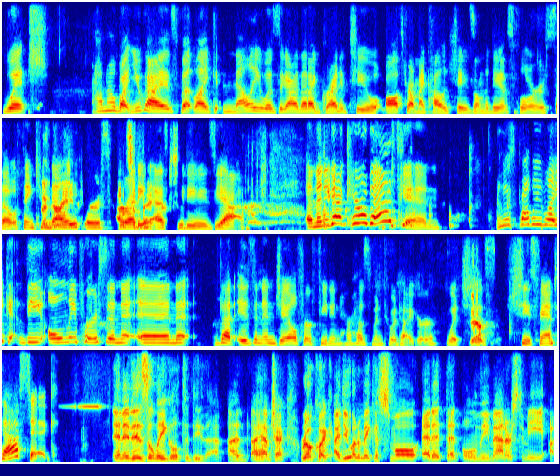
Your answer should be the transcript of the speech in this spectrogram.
which I don't know about you guys, but like Nelly was the guy that I grinded to all throughout my college days on the dance floor. So thank you, Agreed. Nelly, for spreading. STDs. Yeah. And then you got Carole Baskin, who's probably like the only person in that isn't in jail for feeding her husband to a tiger, which Yeah. is she's fantastic. And it is illegal to do that. I, I have checked. Real quick, I do want to make a small edit that only matters to me. Uh,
